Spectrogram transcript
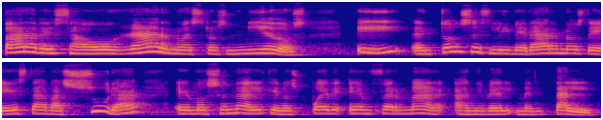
para desahogar nuestros miedos y entonces liberarnos de esta basura emocional que nos puede enfermar a nivel mental.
